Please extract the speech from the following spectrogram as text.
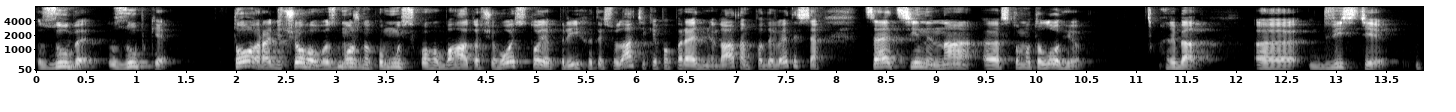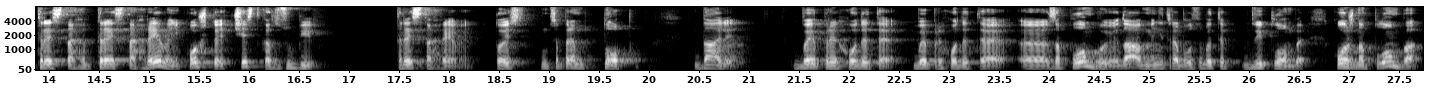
зуби, зубки. То, раді чого, возможно, комусь, кого багато чогось, стоїть приїхати сюди, тільки попередньо да, там, подивитися, це ціни на е, стоматологію. Ребят, е, 200 300, 300 гривень коштує чистка зубів. 300 гривень. Тобто, ну, це прям топ. Далі. ви приходите, ви приходите е, за пломбою, да, мені треба зробити дві пломби. Кожна пломба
